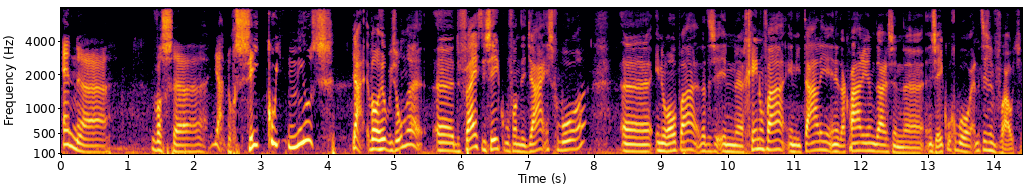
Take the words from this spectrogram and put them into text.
En was ja, nog zeekoeien nieuws. Ja, wel heel bijzonder. Eh, de vijfde zeekoe van dit jaar is geboren eh, in Europa. Dat is in eh, Genova, in Italië, in het aquarium. Daar is een, eh, een zeekoe geboren en het is een vrouwtje.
